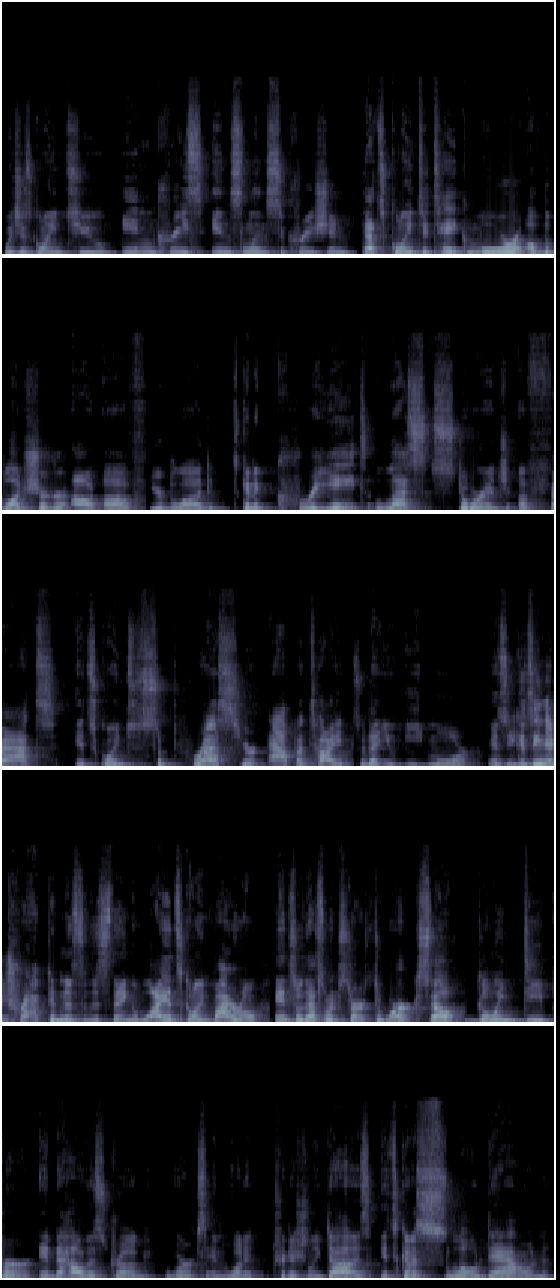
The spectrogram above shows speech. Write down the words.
which is going to increase insulin secretion. That's going to take more of the blood sugar out of your blood. It's going to create less storage storage of fats. It's going to suppress your appetite so that you eat more. And so you can see the attractiveness of this thing and why it's going viral. And so that's when it starts to work. So going deeper into how this drug works and what it traditionally does, it's going to slow down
